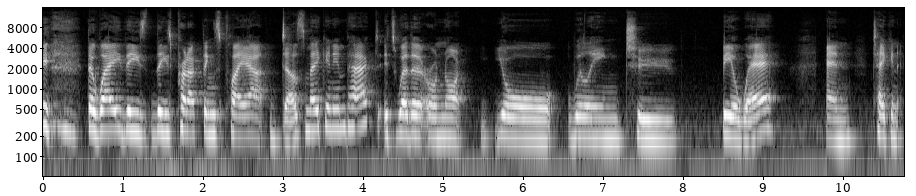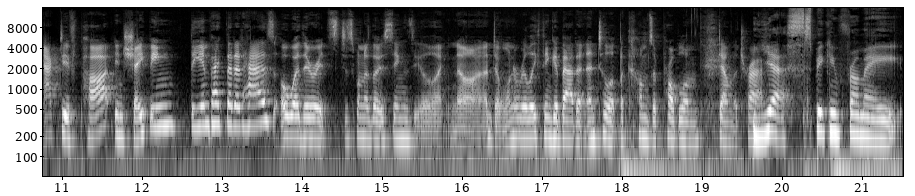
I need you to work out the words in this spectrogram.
Yes. the way these these product things play out does make an impact. It's whether or not you're willing to be aware and take an active part in shaping the impact that it has, or whether it's just one of those things you're like, no, I don't want to really think about it until it becomes a problem down the track. Yes. Speaking from a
